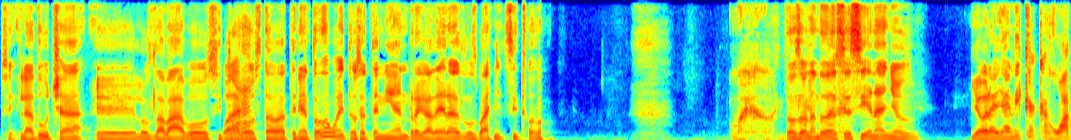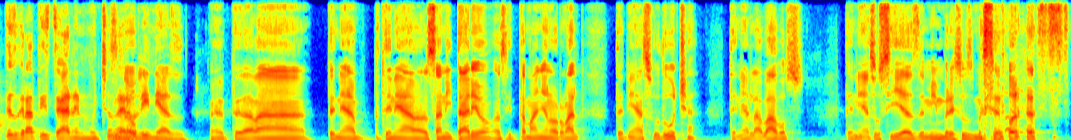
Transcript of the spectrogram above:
Sí, la ducha, eh, los lavabos y What? todo estaba, tenía todo, güey. O sea, tenían regaderas, los baños y todo. Estamos hablando de hace 100 años. Y ahora ya ni cacahuates gratis te dan en muchas aerolíneas. Eh, te daba, tenía, tenía sanitario, así tamaño normal, tenía su ducha, tenía lavabos, tenía sus sillas de mimbre y sus mecedoras.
